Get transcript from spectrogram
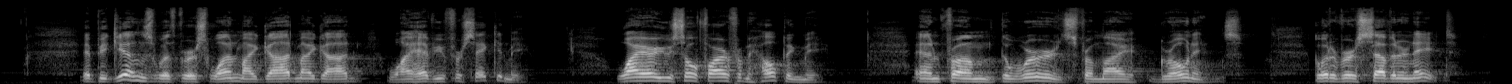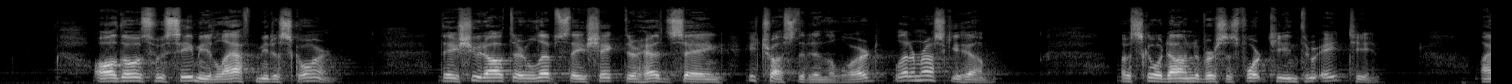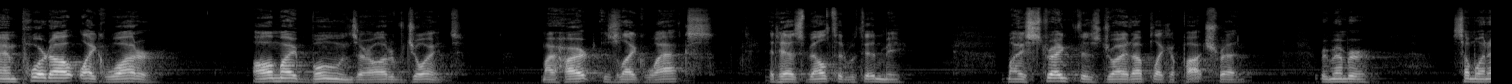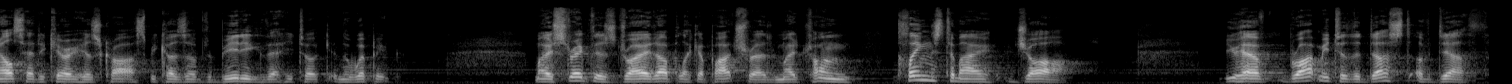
It begins with verse 1 My God, my God, why have you forsaken me? Why are you so far from helping me? And from the words from my groanings. Go to verse 7 and 8. All those who see me laugh me to scorn. They shoot out their lips, they shake their heads, saying, he trusted in the Lord. Let him rescue him. Let's go down to verses 14 through 18. I am poured out like water. All my bones are out of joint. My heart is like wax. It has melted within me. My strength is dried up like a potsherd. Remember, someone else had to carry his cross because of the beating that he took in the whipping. My strength is dried up like a potsherd, my tongue clings to my jaw. You have brought me to the dust of death.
